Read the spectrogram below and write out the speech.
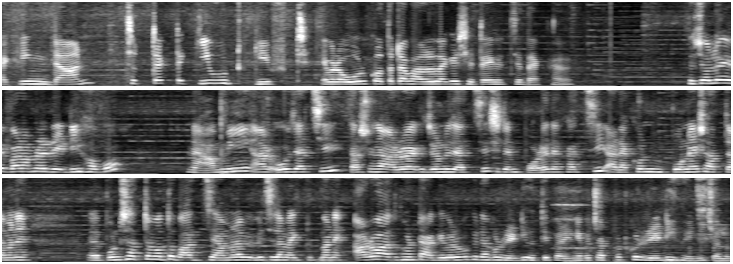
প্যাকিং ডান ছোট্ট একটা কিউট গিফট এবার ওর কতটা ভালো লাগে সেটাই হচ্ছে দেখার। তো চলো এবার আমরা রেডি হব। না, আমি আর ও যাচ্ছি, তার সঙ্গে আরও একজনও যাচ্ছে, সেটা আমি পরে দেখাচ্ছি। আর এখন পৌনে সাতটা মানে পৌনে সাতটা মতো বাজছে। আমরা ভেবেছিলাম একটু মানে আরও আধ ঘণ্টা আগে বেরোবো, কিন্তু এখন রেডি হতে পারিনি। এবার চটপট করে রেডি হয়নি, চলো।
